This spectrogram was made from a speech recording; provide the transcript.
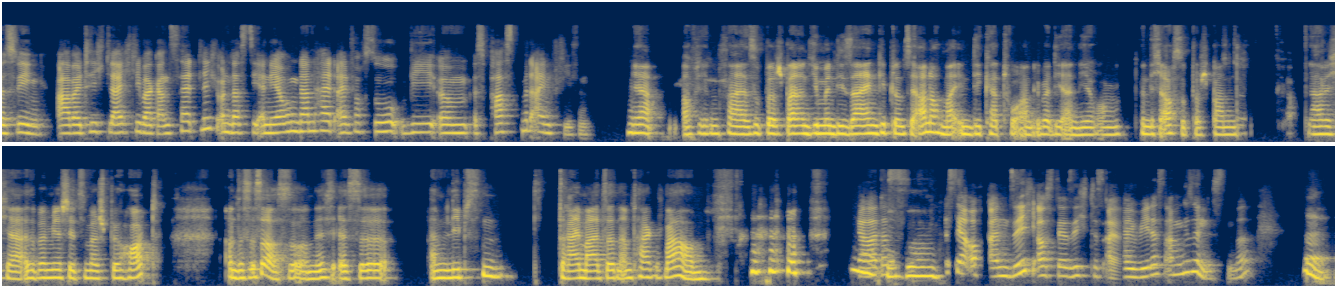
Deswegen arbeite ich gleich lieber ganzheitlich und lasse die Ernährung dann halt einfach so, wie ähm, es passt, mit einfließen. Ja, auf jeden Fall super spannend. Und Human Design gibt uns ja auch nochmal Indikatoren über die Ernährung. Finde ich auch super spannend. Da habe ich ja, also bei mir steht zum Beispiel Hot und das ist auch so. Ne? Ich esse am liebsten drei Mahlzeiten am Tag warm. Ja, das also, ist ja auch an sich aus der Sicht des Ayurvedas am gesündesten, ne? Hm.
